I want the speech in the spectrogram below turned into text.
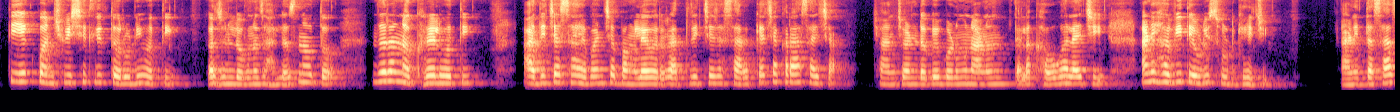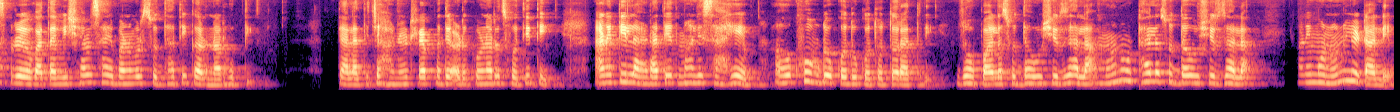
ती एक पंचवीशीतली तरुणी होती. अजून लग्न झालंच नव्हतं. जरा नखरेल होती. आधीच्या साहेबांच्या बंगल्यावर रात्रीच्या ज्या सारख्या चक्रा असायच्या. छान छान डबे बनवून आणून त्याला खाऊ घालायची आणि हवी तेवढी सूट घ्यायची. आणि तसाच प्रयोग आता विशाल साहेबांवर सुद्धा ती करणार होती. त्याला तिच्या हनी ट्रॅपमध्ये अडकवणारच होती ती. आणि ती लाडात येत म्हणाली साहेब अहो खूप डोकं दुखत होतं रात्री. झोपायला सुद्धा उशीर झाला. म्हणून उठायला सुद्धा उशीर झाला. आणि म्हणून लेट आले.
